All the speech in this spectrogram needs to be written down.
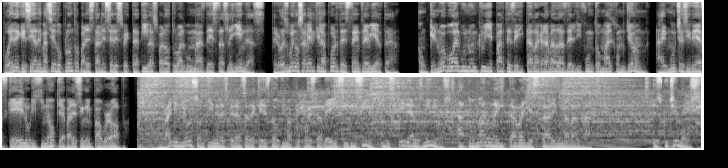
Puede que sea demasiado pronto para establecer expectativas para otro álbum más de estas leyendas, pero es bueno saber que la puerta está entreabierta. Aunque el nuevo álbum no incluye partes de guitarra grabadas del difunto Malcolm Young, hay muchas ideas que él originó que aparecen en Power Up. Ryan Johnson tiene la esperanza de que esta última propuesta de ACDC inspire a los niños a tomar una guitarra y estar en una banda. Escuchemos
